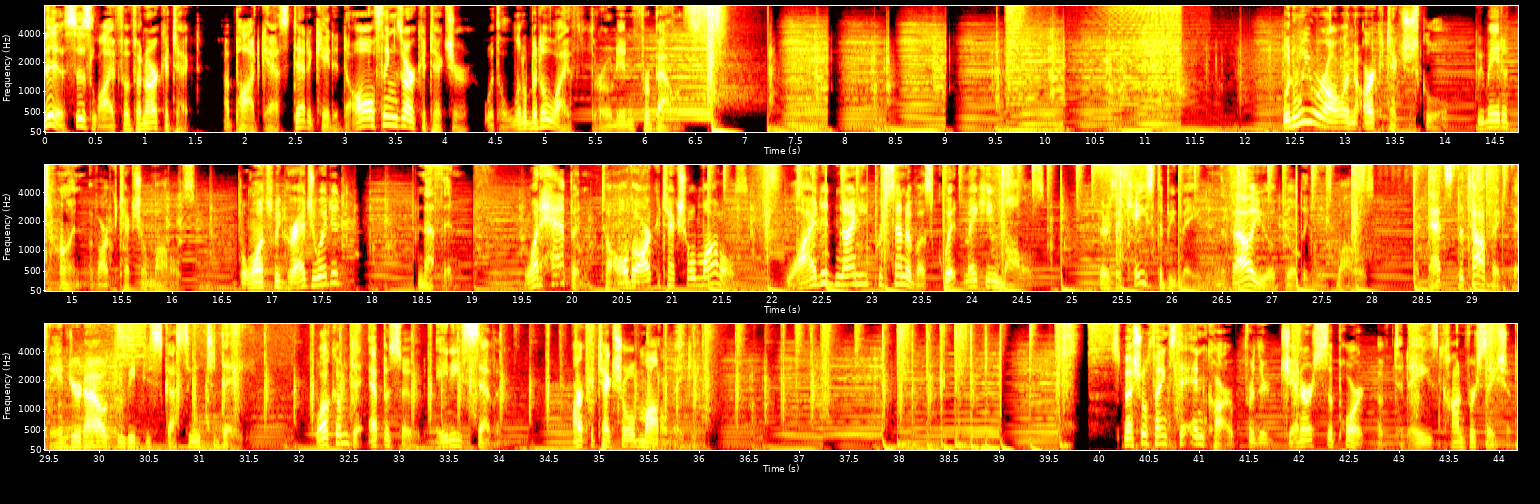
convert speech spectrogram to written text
This is Life of an Architect, a podcast dedicated to all things architecture with a little bit of life thrown in for balance. When we were all in architecture school, we made a ton of architectural models. But once we graduated, nothing. What happened to all the architectural models? Why did 90% of us quit making models? There's a case to be made in the value of building these models, that's the topic that Andrew and I are going to be discussing today. Welcome to episode 87 Architectural Model Making. Special thanks to NCARB for their generous support of today's conversation.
